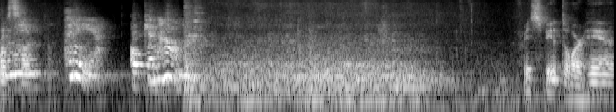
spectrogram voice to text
This side. Våning tre och en halv. Free speed door here.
